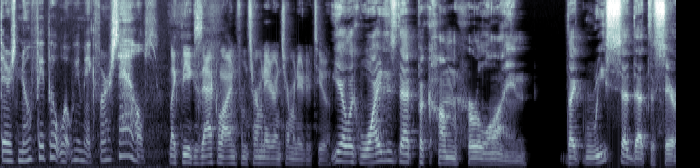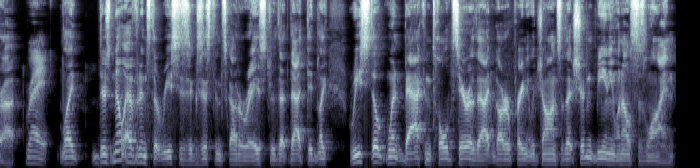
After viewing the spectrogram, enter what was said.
There's no fate but what we make for ourselves. Like the exact line from Terminator and Terminator 2. yeah, like why does that become her line? Like Reese said that to Sarah. Right. Like there's no evidence that Reese's existence got erased or that that did. Like Reese still went back and told Sarah that and got her pregnant with John, so that shouldn't be anyone else's line.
